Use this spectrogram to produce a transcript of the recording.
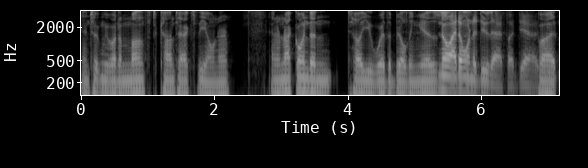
And it took me about a month to contact the owner. And I'm not going to tell you where the building is. No, I don't want to do that, but yeah. but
